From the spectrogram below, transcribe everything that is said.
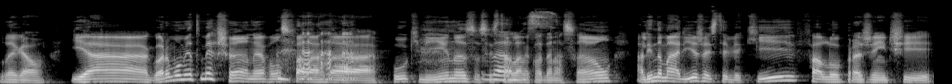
Legal. E a... agora é o momento merchan, né? Vamos falar da PUC Minas, você Vamos. está lá na coordenação. A Linda Maria já esteve aqui, falou pra gente,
